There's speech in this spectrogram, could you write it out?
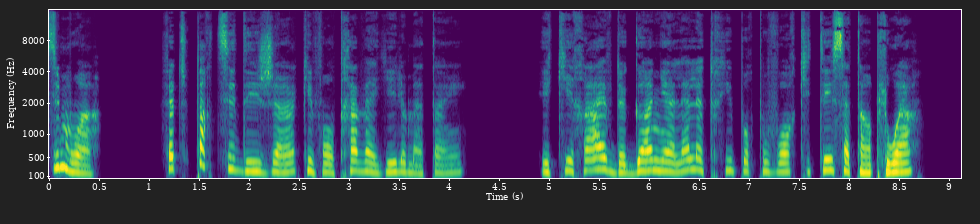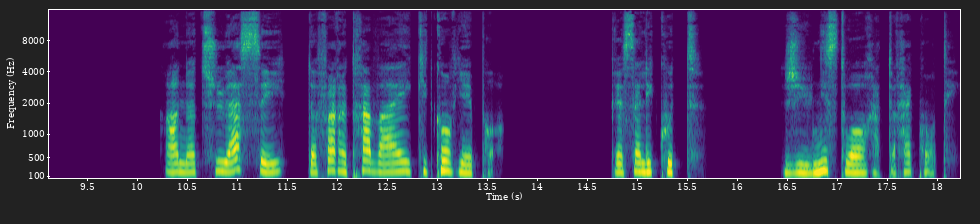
Dis-moi, fais-tu partie des gens qui vont travailler le matin et qui rêvent de gagner à la loterie pour pouvoir quitter cet emploi? En as-tu assez de faire un travail qui ne te convient pas? Reste à l'écoute. J'ai une histoire à te raconter.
